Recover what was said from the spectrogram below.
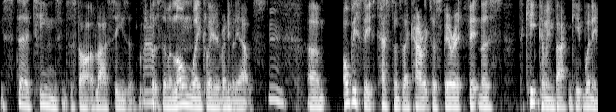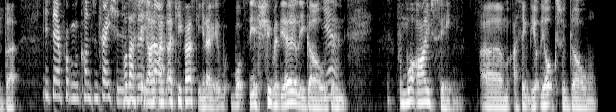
It's 13 since the start of last season, which Wow. puts them a long way clear of anybody else. Um, obviously, it's testament to their character, spirit, fitness to keep coming back and keep winning. But Is there a problem with concentration? well, that's it. I. I, I keep asking. You know, what's the issue with the early goals? Yeah. And from what I've seen, um, I think the, the Oxford goal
